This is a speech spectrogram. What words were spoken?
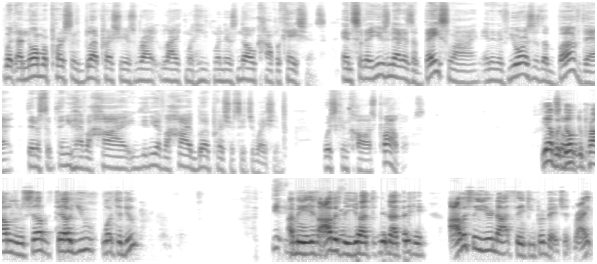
what a normal person's blood pressure is right like when he when there's no complications and so they're using that as a baseline. And then if yours is above that, then it's a, then you have a high then you have a high blood pressure situation, which can cause problems. Yeah, but So don't the problems themselves tell you what to do? I mean, it's obviously you're not you're not thinking. Obviously, you're not thinking prevention, right?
